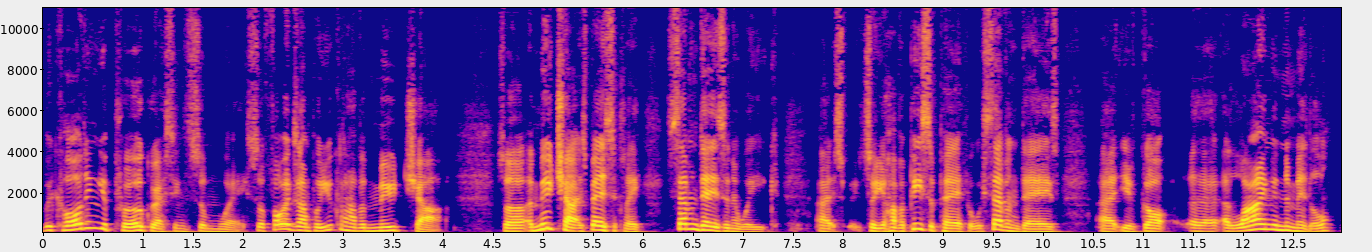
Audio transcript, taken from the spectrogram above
recording your progress in some way. So, for example, you can have a mood chart. So, a mood chart is basically seven days in a week. Uh, so, you have a piece of paper with seven days. Uh, you've got uh, a line in the middle,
